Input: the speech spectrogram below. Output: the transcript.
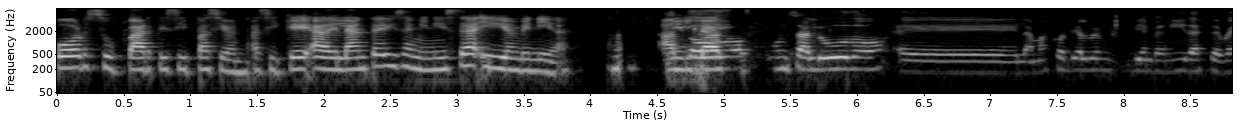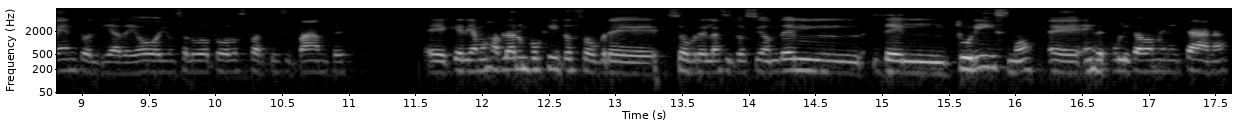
por su participación. Así que adelante, viceministra, y bienvenida. A todos, un saludo, eh, la más cordial bienvenida a este evento el día de hoy, un saludo a todos los participantes. queríamos hablar un poquito sobre, sobre la situación del, del turismo en República Dominicana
